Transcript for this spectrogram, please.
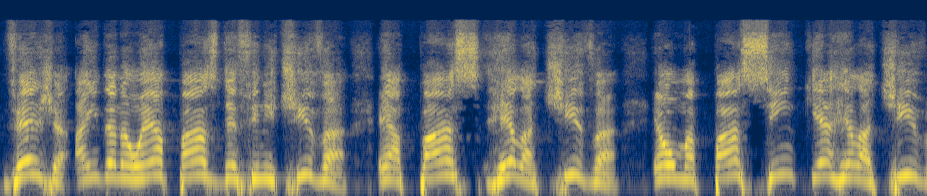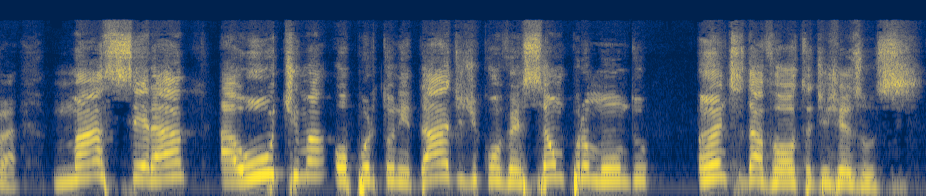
Veja, ainda não é a paz definitiva, é a paz relativa. É uma paz, sim, que é relativa, mas será a última oportunidade de conversão para o mundo antes da volta de Jesus.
